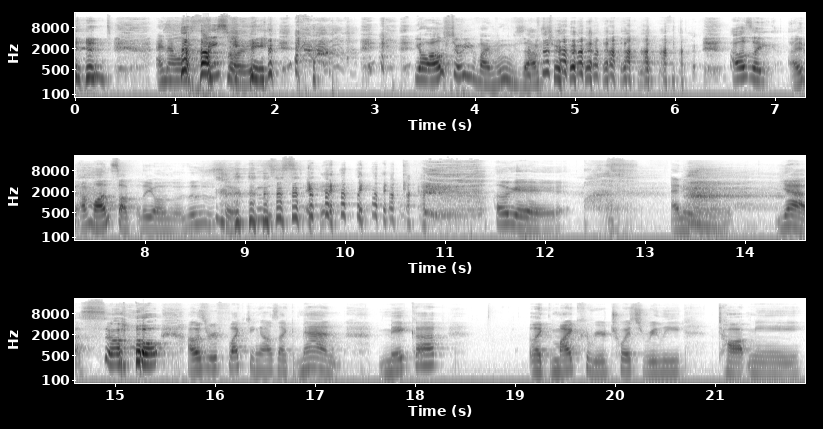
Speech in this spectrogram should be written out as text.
and and I was thinking, yo, I'll show you my moves after. I was like, I, I'm on something. Yo, this is sick. This is sick. okay. Anyway, yeah. So I was reflecting. I was like, man, makeup like my career choice really taught me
